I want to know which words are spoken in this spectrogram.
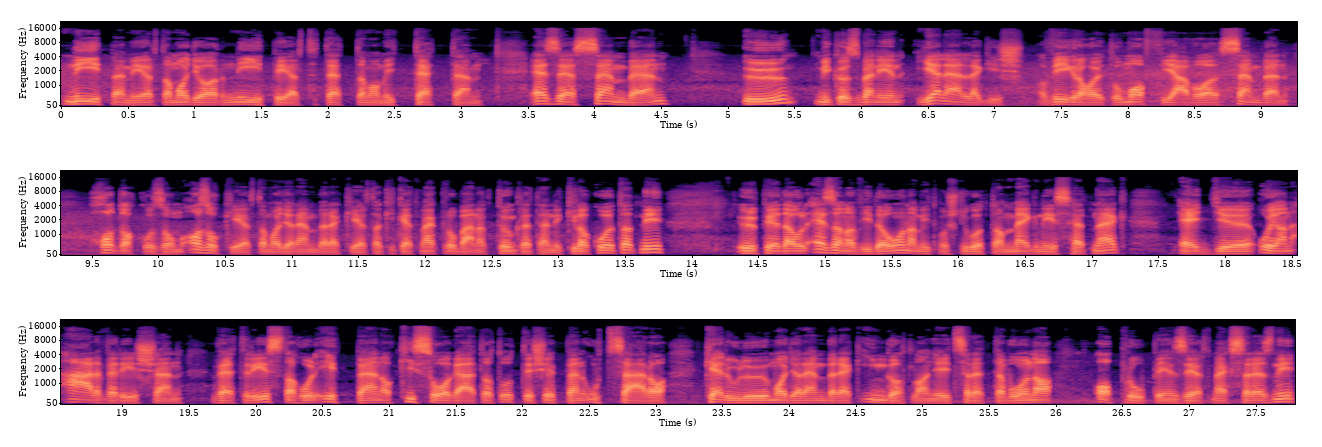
népemért, a magyar népért tettem, amit tettem. Ezzel szemben ő, miközben én jelenleg is a végrehajtó maffiával szemben hadakozom azokért a magyar emberekért, akiket megpróbálnak tönkretenni, kilakoltatni. Ő például ezen a videón, amit most nyugodtan megnézhetnek, egy olyan árverésen vett részt, ahol éppen a kiszolgáltatott és éppen utcára kerülő magyar emberek ingatlanjait szerette volna apró pénzért megszerezni,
